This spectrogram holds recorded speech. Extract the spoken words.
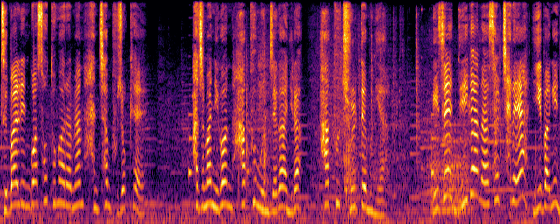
드발린과 소통하려면 한참 부족해. 하지만 이건 하프 문제가 아니라 하프 줄 때문이야. 이제 네가 나설 차례야, 이방인.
